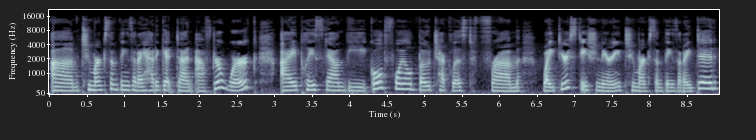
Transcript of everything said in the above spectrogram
um, to mark some things that I had to get done after work. I placed down the gold foil bow checklist from White Deer Stationery to mark some things that I did.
